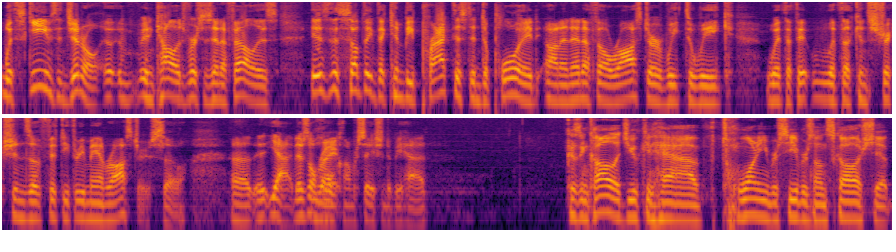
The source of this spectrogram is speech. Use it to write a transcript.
with schemes in general in college versus NFL is is this something that can be practiced and deployed on an NFL roster week to week with the fit- with the constrictions of 53 man rosters so uh, yeah there's a whole Right. conversation to be had Because in college you can have twenty receivers on scholarship.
